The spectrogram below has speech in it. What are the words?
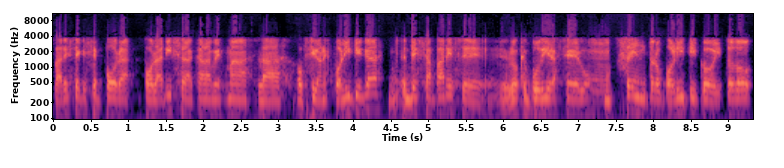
Parece que se polariza cada vez más las opciones políticas, desaparece lo que pudiera ser un centro político y todo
